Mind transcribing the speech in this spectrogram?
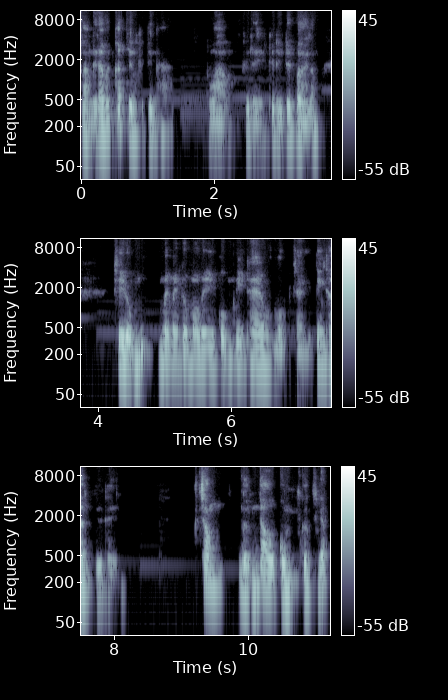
và người ta vẫn cất lên cái tiếng hát. Wow, cái đấy cái đấy tuyệt vời lắm. Thì đúng, Memento Mori cũng đi theo một cái tinh thần như thế. Trong đớn đau cùng cực nhất,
